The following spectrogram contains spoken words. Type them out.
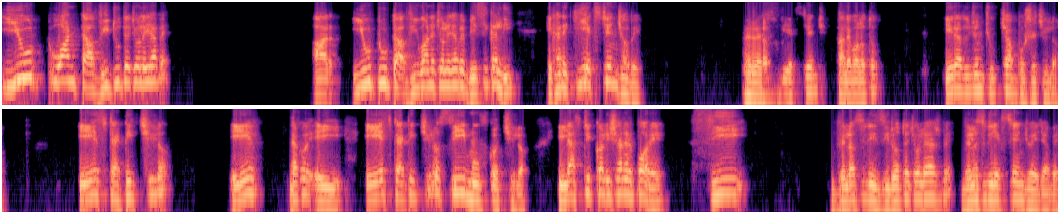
ইউ ওয়ানটা ভি টু তে চলে যাবে আর ইউ টুটা ভি ওয়ানে চলে যাবে বেসিক্যালি এখানে কি এক্সচেঞ্জ হবে? ভেলোসিটি এক্সচেঞ্জ তাহলে বলো তো এরা দুজন চুপচাপ বসেছিল। এ স্ট্যাটিক ছিল এ দেখো এই এ স্ট্যাটিক ছিল সি মুভ করছিল। ইলাস্টিক কলিশনের পরে সি ভেলোসিটি জিরোতে চলে আসবে ভেলোসিটি এক্সচেঞ্জ হয়ে যাবে।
